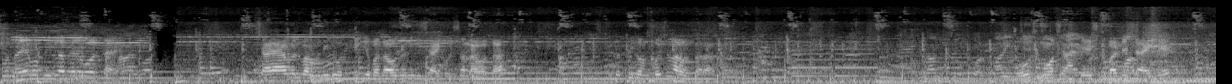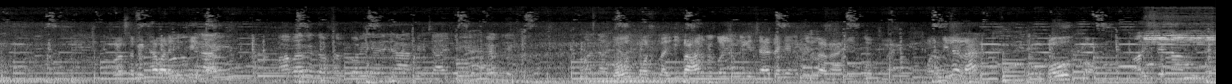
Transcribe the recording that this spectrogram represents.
तो नया वो पीला मेरे बोलता है। चाय आवल बामनी को पी के बताओ की चाय कैसा लागता तो पीलो कैसा लागता रहा बहुत मस्त टेस्ट बाटे चाय के थोड़ा सा मीठा वाले भी ठीक है बाबा के दर्शन करी है आके चाय पिए फिर बहुत मस्त लगी। बाहर में कोई चाय देखे मिल रहा है ये कोप में। और मिलेला बहुत कम ऐसे ना मिले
